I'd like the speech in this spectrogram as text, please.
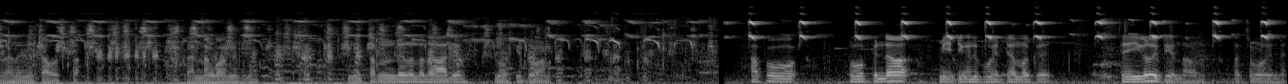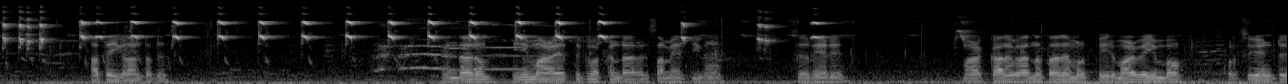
അതാണ് ഇന്നത്തെ അവസ്ഥ. എണ്ണം കുറഞ്ഞിട്ടില്ല. ഇന്നെത്ര ഉണ്ട് എന്നുള്ളത് ആദ്യം നോക്കിയിട്ട് വേണം അപ്പോൾ ടോപ്പിന്റെ മീറ്റിങ്ങിൽ പോയിട്ട് നമുക്ക് തൈകൾ കിട്ടിയിട്ടുണ്ടാവും പച്ചമുളകിന്റെ ആ തൈകളാണ് കേട്ടത്. എന്തായാലും ഇനി മഴയത്തേക്ക് വെക്കേണ്ട ഒരു സമയം ചെറിയൊരു മഴക്കാലം കാരണത്താൽ നമ്മൾ പെരുമഴ പെയ്യുമ്പോൾ കുറച്ച് കഴിഞ്ഞിട്ട്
